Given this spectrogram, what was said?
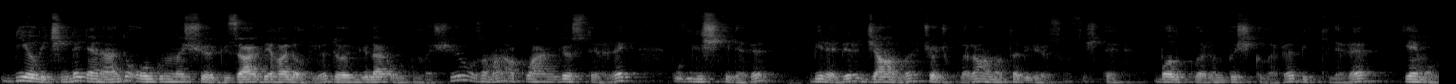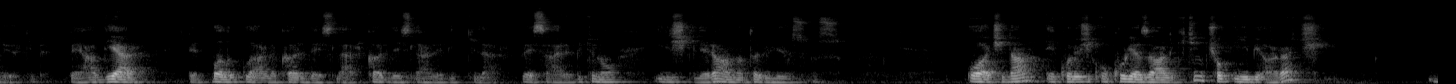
bir yıl içinde genelde olgunlaşıyor, güzel bir hal alıyor, döngüler olgunlaşıyor. O zaman akvaryum göstererek bu ilişkileri birebir canlı çocuklara anlatabiliyorsunuz. İşte balıkların dışkıları bitkilere yem oluyor gibi veya diğer işte balıklarla karidesler, karideslerle bitkiler vesaire bütün o ilişkileri anlatabiliyorsunuz. O açıdan ekolojik okur yazarlık için çok iyi bir araç.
